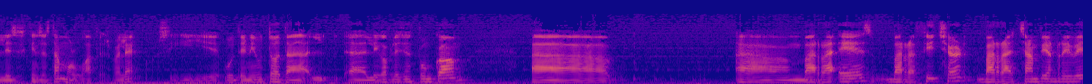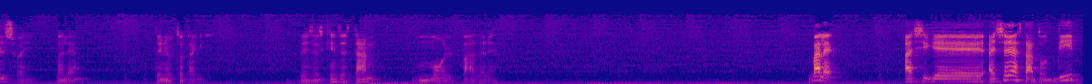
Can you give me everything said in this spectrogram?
les skins estan molt guapes vale? o sigui, ho teniu tot a, a leagueoflegends.com uh, uh, barra es barra featured barra champion reveal Swain vale? Teniu tot aquí les skins estan molt padre Vale, així que això ja està tot dit.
